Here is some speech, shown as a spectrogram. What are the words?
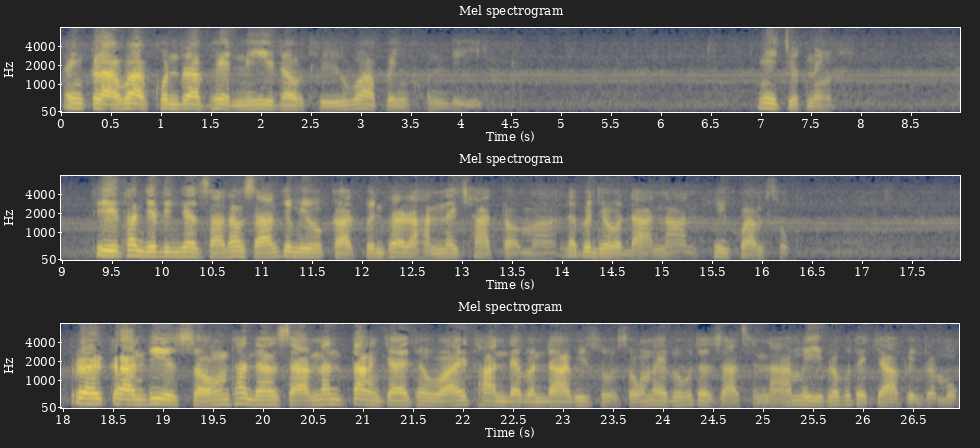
ท่านกล่าวว่าคนประเภทนี้เราถือว่าเป็นคนดี นี่จุดหนึ่ง ที่ท่านจะดินยาสาทั้งสามจะมีโอกาสเป็นพระอรหันต์ในชาติต่อมา และเป็นเทวดานานมีความสุขรายการที่สองท่านทั้งสามนั้นตั้งใจถวายทานแด่บรรดาพิสุสงฆ์ในพระพุทธศาสนามีพระพุทธเจ้าเป็นประมุข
